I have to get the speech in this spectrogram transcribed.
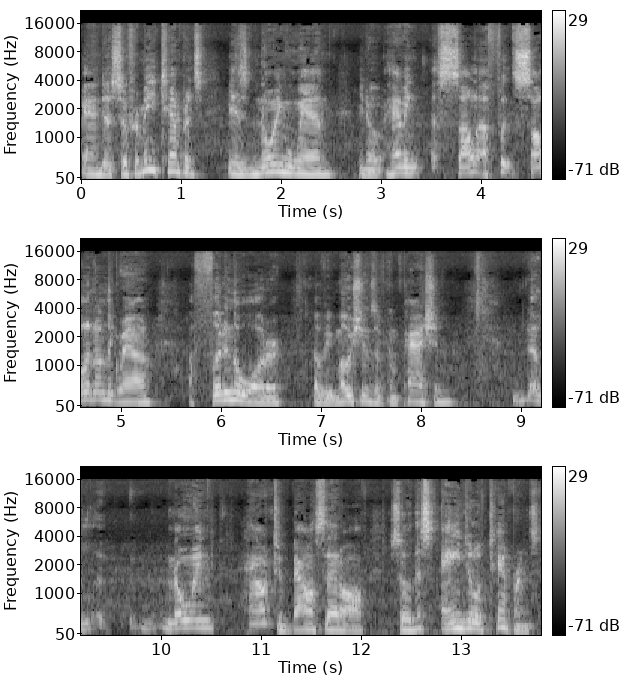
and uh, so for me, temperance is knowing when, you know, having a solid, a foot solid on the ground, a foot in the water of emotions, of compassion, knowing how to balance that off. So this angel of temperance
